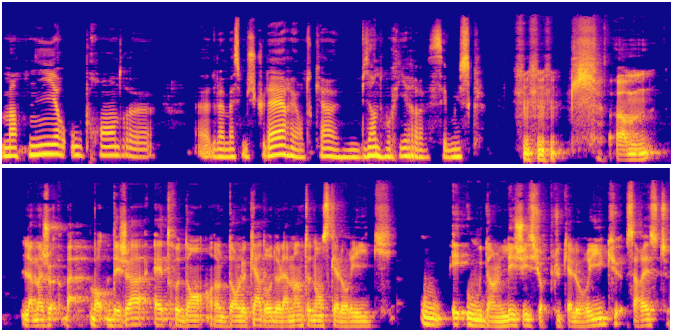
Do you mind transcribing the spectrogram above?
maintenir ou prendre euh, euh, de la masse musculaire et en tout cas bien nourrir ses muscles? Um, bah, déjà être dans, le cadre de la maintenance calorique ou et ou d'un léger surplus calorique, ça reste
